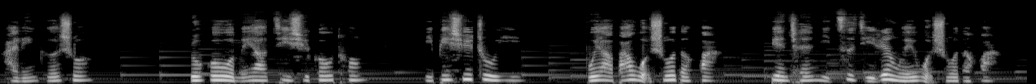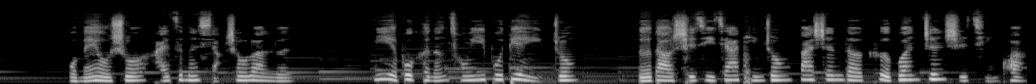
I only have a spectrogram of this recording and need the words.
海灵格说：“如果我们要继续沟通，你必须注意，不要把我说的话变成你自己认为我说的话。我没有说孩子们享受乱伦，你也不可能从一部电影中得到实际家庭中发生的客观真实情况。”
